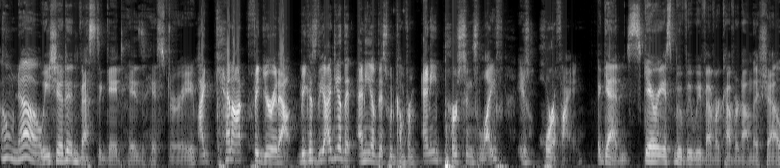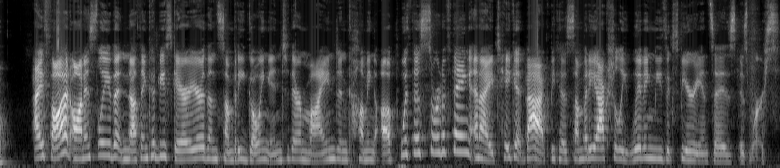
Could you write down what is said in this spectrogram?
Oh no. We should investigate his history. I cannot figure it out because the idea that any of this would come from any person's life is horrifying. Again, scariest movie we've ever covered on this show. I thought honestly that nothing could be scarier than somebody going into their mind and coming up with this sort of thing, and I take it back because somebody actually living these experiences is worse.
